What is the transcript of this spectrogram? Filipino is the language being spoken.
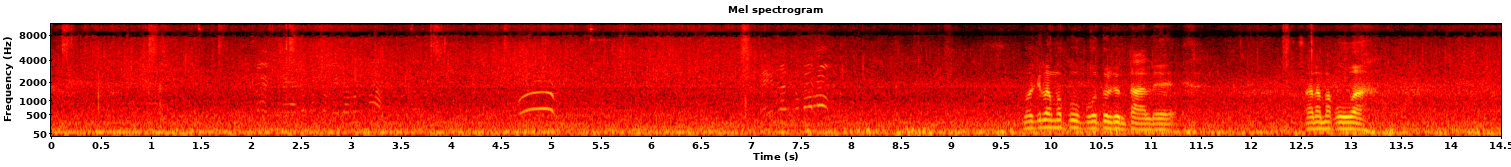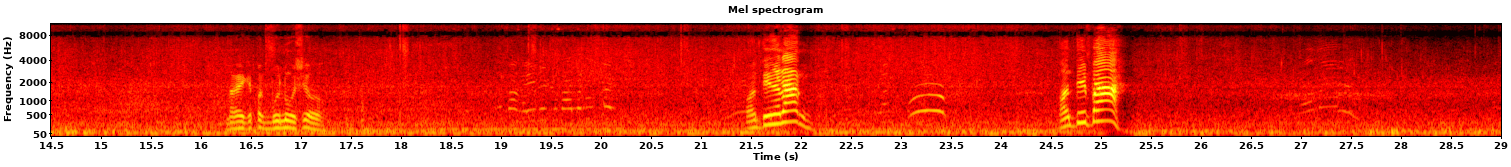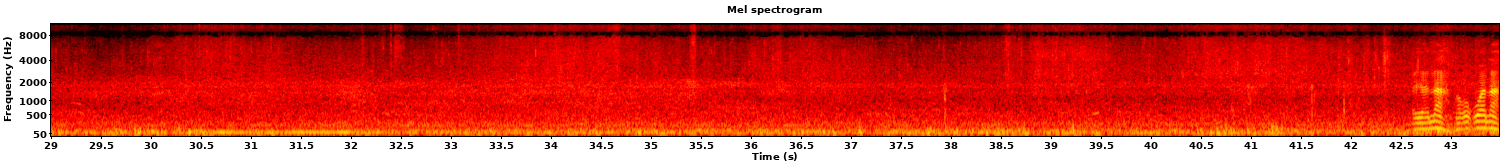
Huwag lang mapuputol yung tali. Sana makuha. Nakikipagbuno siya. Konti na lang. Konti pa. Ayan na, makukuha na.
